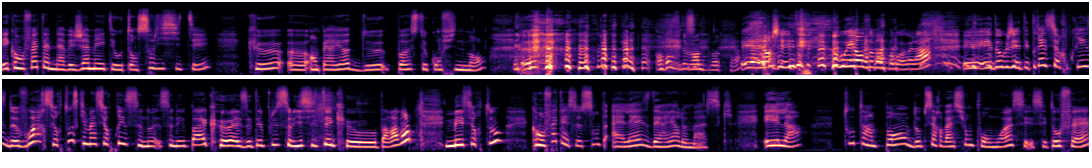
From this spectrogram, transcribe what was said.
et qu'en fait elles n'avaient jamais été autant sollicitées que euh, en période de post-confinement. on se demande pourquoi. Et alors j'ai été, oui, on se demande pourquoi, voilà. Et, donc j'ai été très surprise de voir, surtout ce qui m'a surprise, ce n'est pas qu'elles étaient plus sollicitées qu'auparavant, mais surtout qu'en fait elles se sentent à l'aise derrière le masque. Et là, tout un pan d'observation pour moi s'est offert,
